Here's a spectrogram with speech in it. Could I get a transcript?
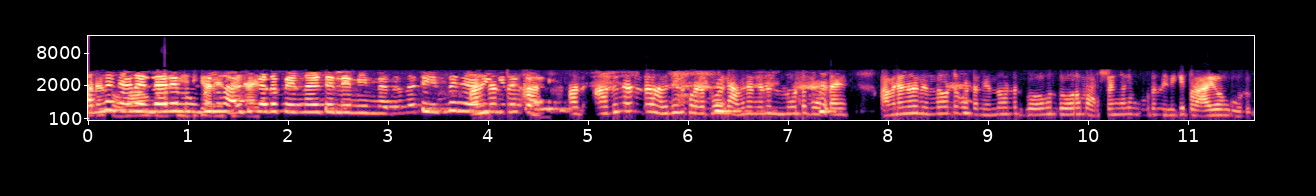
അന്ന് ഞാൻ സ്വഭാവം എല്ലാരെയും മുമ്പിൽ എനിക്കറിയത്തില്ലായിരുന്നു. ഹാഷിക്കാതെ പെണ്ണായിട്ടല്ലേ നിന്നത്. എന്നിട്ട് ഇന്ന് ഞാൻ അതിനെന്ത്? അതിനൊരു കുഴപ്പമില്ല. അവനങ്ങനെ നിന്നോണ്ട് പോട്ടെ. അവനങ്ങനെ നിന്നോണ്ട് പോട്ടെ. നിന്നോണ്ട് പോകും തോറും വർഷങ്ങളും കൂടും. എനിക്ക് പ്രായവും കൂടും.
